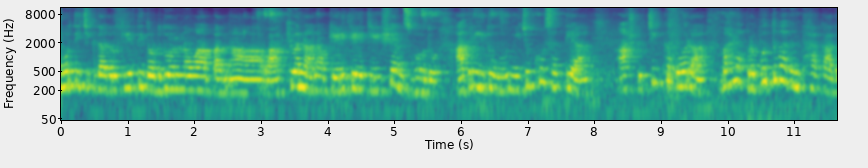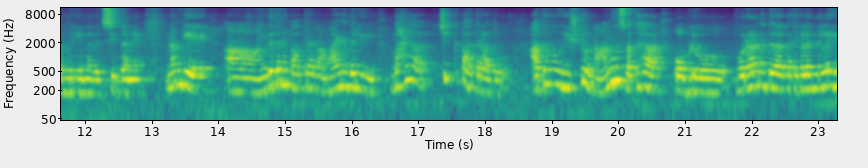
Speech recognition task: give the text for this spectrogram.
ಮೂರ್ತಿ ಚಿಕ್ಕದಾದರೂ ಕೀರ್ತಿ ದೊಡ್ಡದು ಅನ್ನುವ ಪ ವಾಕ್ಯವನ್ನು ನಾವು ಕೇಳಿ ಕೇಳಿ ಕ್ಲೀಶೆ ಅನಿಸ್ಬಹುದು. ಆದರೆ ಇದು ನಿಜಕ್ಕೂ ಸತ್ಯ. ಅಷ್ಟು ಚಿಕ್ಕ ಹೋರ ಬಹಳ ಪ್ರಬುದ್ಧವಾದಂತಹ ಕಾದಂಬರಿಯನ್ನು ರಚಿಸಿದ್ದಾನೆ. ನಮಗೆ ಅಂಗದನ ಪಾತ್ರ ರಾಮಾಯಣದಲ್ಲಿ ಬಹಳ ಚಿಕ್ಕ ಪಾತ್ರ ಅದು. ಅದು ಇಷ್ಟು ನಾನು ಸ್ವತಃ ಒಬ್ಳು ಪುರಾಣದ ಕಥೆಗಳನ್ನೆಲ್ಲ ಈ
